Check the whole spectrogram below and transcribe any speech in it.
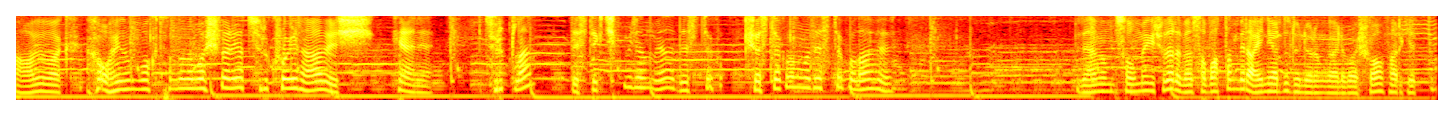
Abi bak oyunun boktanlığını boş ver ya Türk oyunu abi. Yani Türk lan. Destek çıkmayacağım ya. Destek köstek olma destek ol abi. Bir de hemen bu savunmaya geçiyorlar da ben sabahtan beri aynı yerde dönüyorum galiba. Şu an fark ettim.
